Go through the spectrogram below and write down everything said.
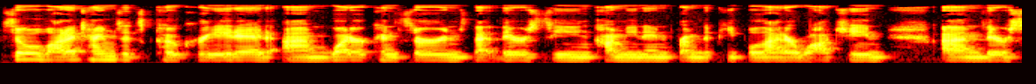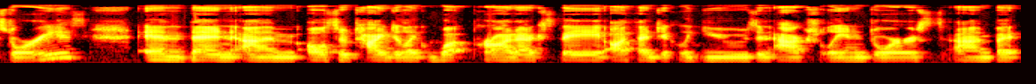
So a lot of times it's co created. Um, what are concerns that they're seeing coming in from the people that are watching um, their stories? And then um, also tied to like what products they authentically use and actually endorse. Um, but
